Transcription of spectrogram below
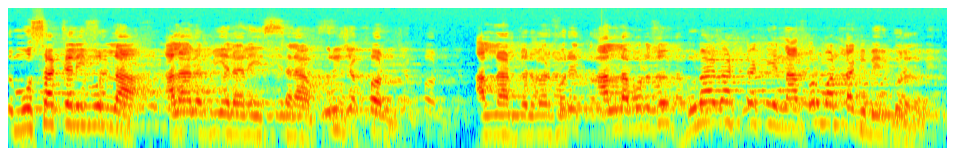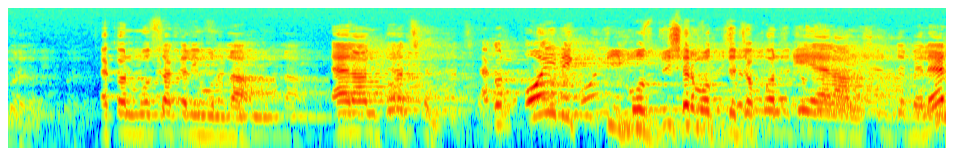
তো মুসা কালিমুল্লাহ আল্লাহ নবী আলী ইসলাম উনি যখন আল্লাহর দরবার করে তো আল্লাহ বলে যে গুনাহগারটাকে, নাফরমানটাকে বের করে দাও। এখন মুসা কালিমুল্লাহ এলান করেছেন। এখন ওই ব্যক্তি মসজিদের মধ্যে যখন এই এলান শুনতে পেলেন,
